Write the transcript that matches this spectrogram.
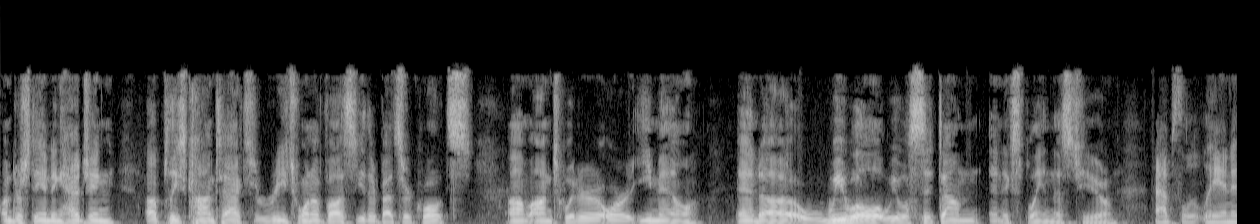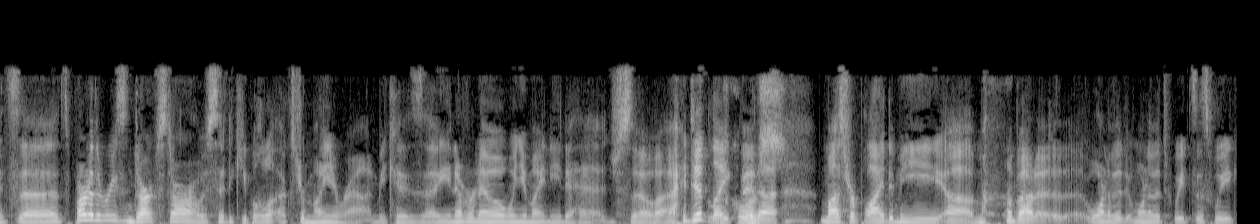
understanding hedging, uh, please contact, reach one of us, either bets or quotes, um, on Twitter or email, and uh, we will we will sit down and explain this to you. Absolutely, and it's uh, it's part of the reason Dark Star always said to keep a little extra money around because uh, you never know when you might need a hedge. So uh, I did like that uh. Musk replied to me um, about uh, one of the one of the tweets this week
